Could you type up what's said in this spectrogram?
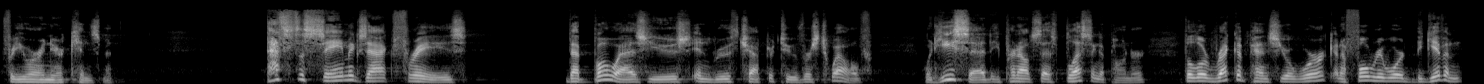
for you are a near kinsman. That's the same exact phrase that Boaz used in Ruth chapter 2, verse 12. When he said, he pronounced this blessing upon her, the Lord recompense your work and a full reward be given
